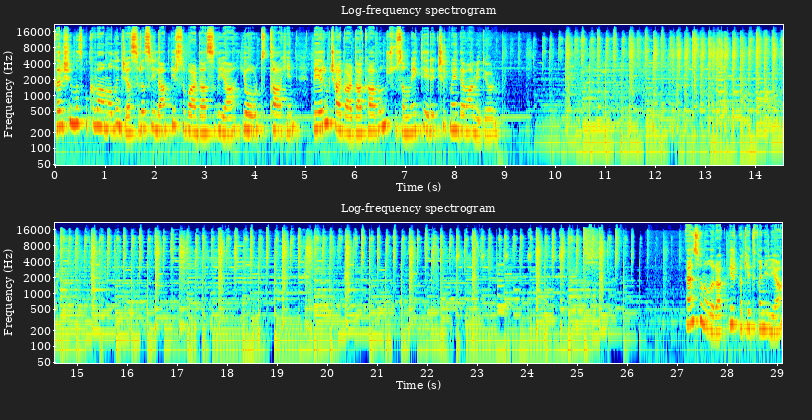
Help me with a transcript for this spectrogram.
Karışımımız bu kıvamı alınca sırasıyla 1 su bardağı sıvı yağ, yoğurt, tahin ve yarım çay bardağı kavrulmuş susamımı ekleyerek çırpmaya devam ediyorum. En son olarak 1 paket vanilya,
